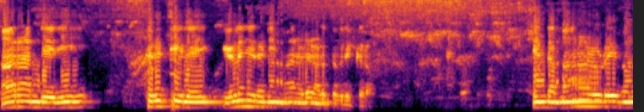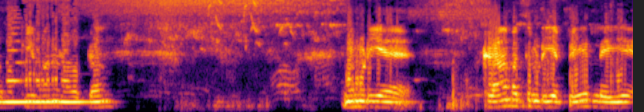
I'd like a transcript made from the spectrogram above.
ஆறாம் தேதி திருச்சியில இளைஞரணி மாநாடு நடத்தவிருக்கிறோம். இந்த மாநாடுடைய முக்கியமான நோக்கம் நம்முடைய கிராமத்தினுடைய பெயர்லேயே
